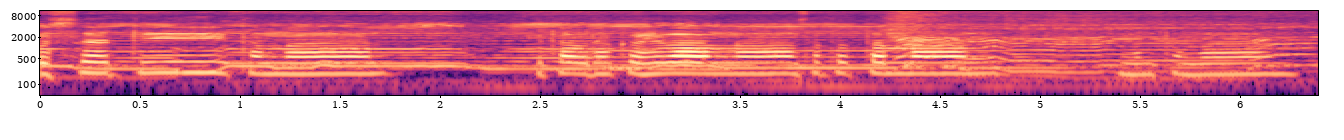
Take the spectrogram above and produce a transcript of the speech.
Aku sedih teman Kita udah kehilangan satu teman Teman-teman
